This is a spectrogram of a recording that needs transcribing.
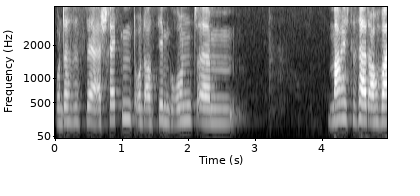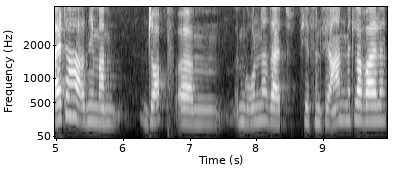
und das ist sehr erschreckend. Und aus dem Grund ähm, mache ich das halt auch weiter, also neben meinem Job, ähm, im Grunde seit vier, fünf Jahren mittlerweile.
